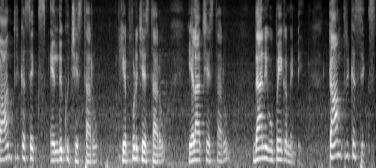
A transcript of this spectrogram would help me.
తాంత్రిక సెక్స్ ఎందుకు చేస్తారు? ఎప్పుడు చేస్తారు? ఎలా చేస్తారు? దాని ఉపయోగం ఏంటి? తాంత్రిక సెక్స్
